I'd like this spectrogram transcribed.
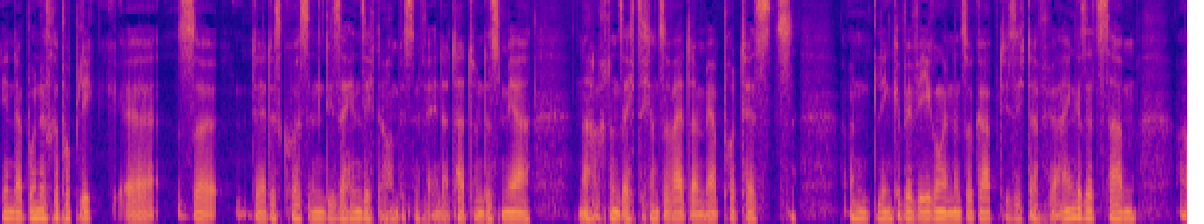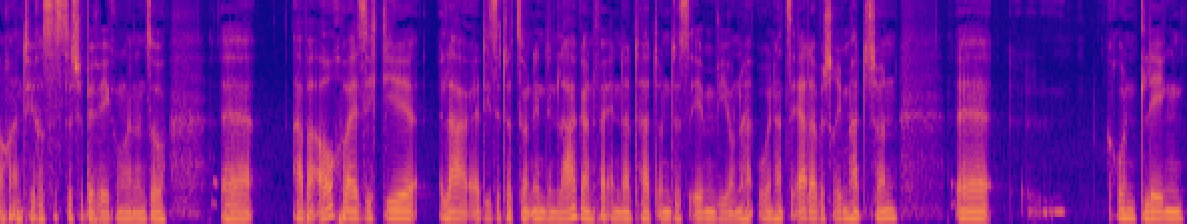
in der Bundesrepublik äh, so der Diskurs in dieser Hinsicht auch ein bisschen verändert hat und es mehr nach 68 und so weiter mehr Protest und linke Bewegungen und so gab, die sich dafür eingesetzt haben, auch antirassistische Bewegungen und so. Äh, aber auch, weil sich die, La die Situation in den Lagern verändert hat und das eben, wie UNHCR da beschrieben hat, schon äh, grundlegend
